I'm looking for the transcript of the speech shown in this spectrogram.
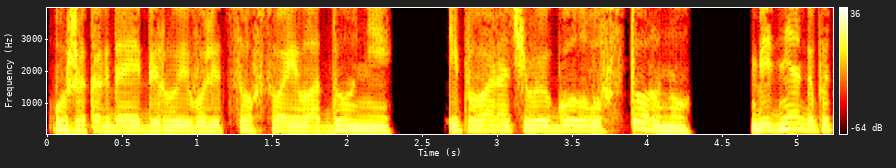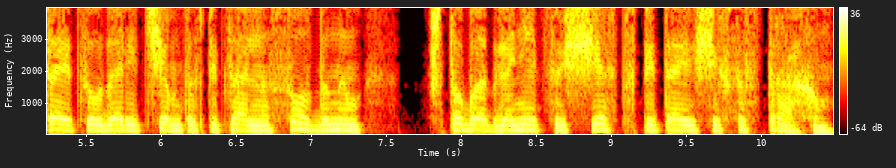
Уже когда я беру его лицо в свои ладони и поворачиваю голову в сторону, бедняга пытается ударить чем-то специально созданным, чтобы отгонять существ, питающихся страхом.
